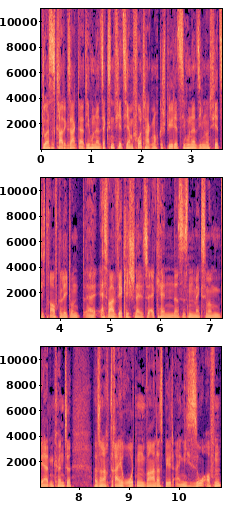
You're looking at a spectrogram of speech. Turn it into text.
Du hast es gerade gesagt, er hat die 146 am Vortag noch gespielt, jetzt die 147 draufgelegt und äh, es war wirklich schnell zu erkennen, dass es ein Maximum werden könnte, weil so nach drei Roten war das Bild eigentlich so offen,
